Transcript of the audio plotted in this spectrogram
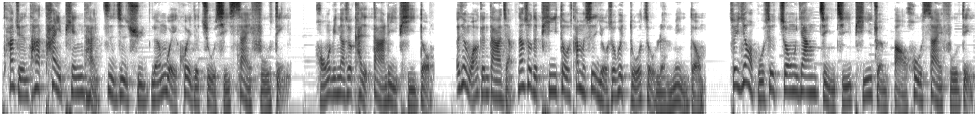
他觉得他太偏袒自治区人委会的主席赛福鼎。红卫兵那时候开始大力批斗，而且我要跟大家讲，那时候的批斗他们是有时候会夺走人命的。所以要不是中央紧急批准保护赛福鼎。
